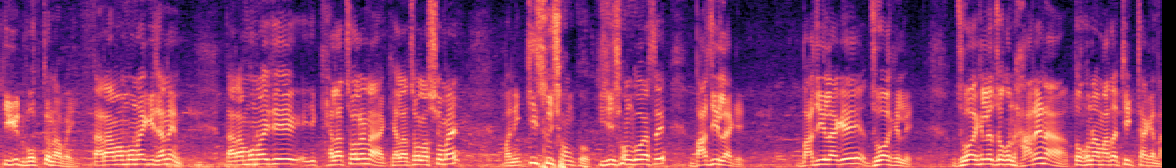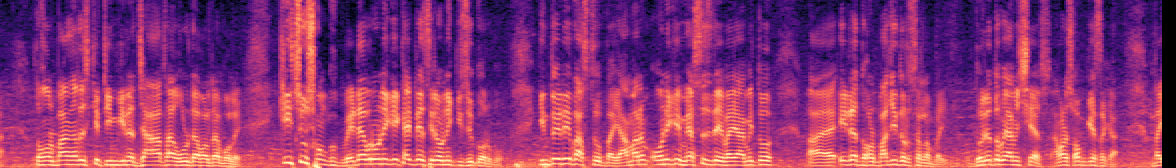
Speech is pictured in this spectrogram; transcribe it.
ক্রিকেট ভক্ত না ভাই, তারা আমার মনে হয় কি জানেন? তারা মনে হয় যে এই যে খেলা চলে না, খেলা চলার সময় মানে কিছু সংখ্যক কিছু সংখ্যক আছে, বাজি লাগে। বাজি লাগে, জোয়া খেলে। জোয়া খেলে যখন হারে না, তখন আর মাথা ঠিক থাকে না। তখন বাংলাদেশকে টিম কিনে যা থা উল্টাপাল্টা বলে। কিছু সংখ্যক এটা আবার অনেকে কাটিয়েছিল অনেক কিছু করব। কিন্তু এটাই বাস্তব ভাই, আমার অনেকে মেসেজ দেয় ভাই, আমি তো এটা ধর বাজি ধরছিলাম ভাই, ধরে তবে আমি শেষ, আমার সব গেছে ভাই,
